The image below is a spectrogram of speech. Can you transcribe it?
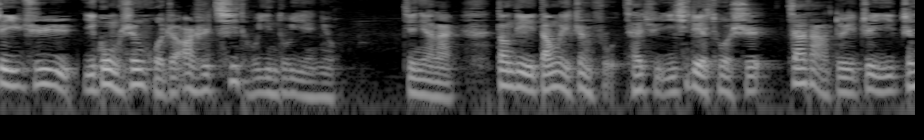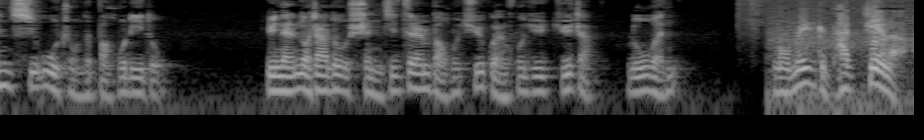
这一区域一共生活着27头印度野牛。近年来，当地党委政府采取一系列措施，加大对这一珍稀物种的保护力度。云南诺扎度省级自然保护区管护局局长卢文：我们给他建了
